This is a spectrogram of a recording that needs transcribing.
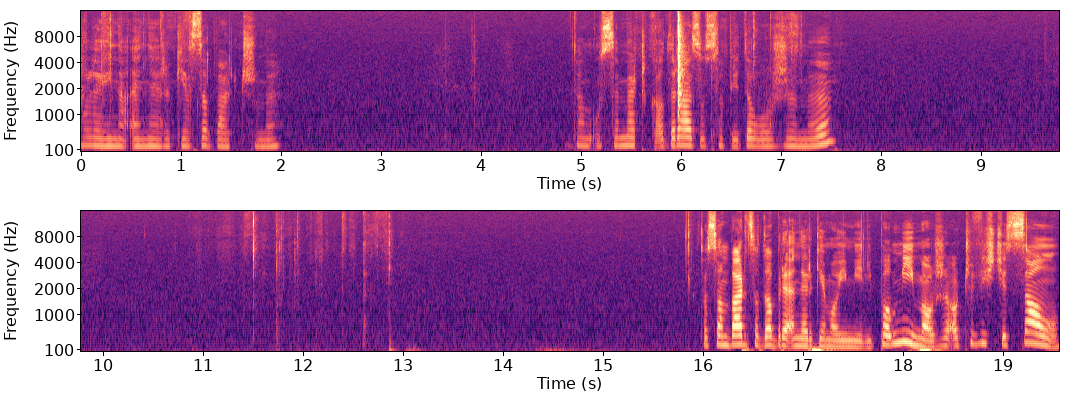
Kolejna energia, zobaczmy. Tą ósemeczkę od razu sobie dołożymy. To są bardzo dobre energie, moi mili. Pomimo, że oczywiście są,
